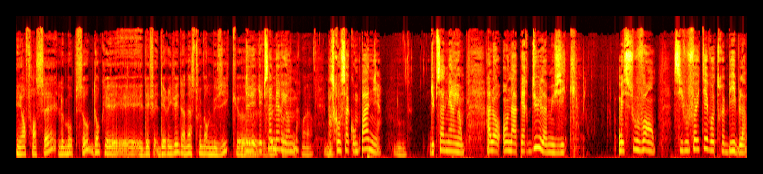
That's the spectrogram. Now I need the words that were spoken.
Et en français, le mot psaume donc est, est dé- dérivé d'un instrument de musique euh, Du- du l'époque. Voilà. Parce qu'on s'accompagne Mm. du psalmérion. Alors, on a perdu la musique. Mais souvent, si vous feuilletez votre Bible,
